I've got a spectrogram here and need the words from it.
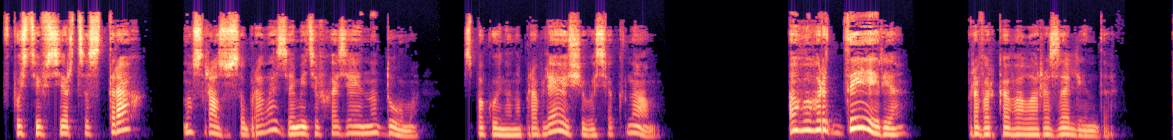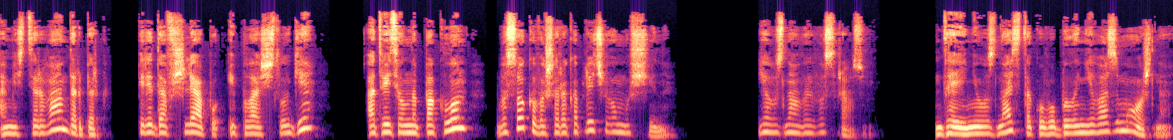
впустив в сердце страх, но сразу собралась, заметив хозяина дома, спокойно направляющегося к нам. «А лорд Дерри!» — проворковала Розалинда. А мистер Вандерберг, передав шляпу и плащ слуге, ответил на поклон высокого широкоплечего мужчины. Я узнала его сразу. Да и не узнать такого было невозможно.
